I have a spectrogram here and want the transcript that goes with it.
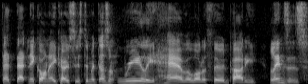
that, that Nikon ecosystem, it doesn't really have a lot of third-party lenses.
